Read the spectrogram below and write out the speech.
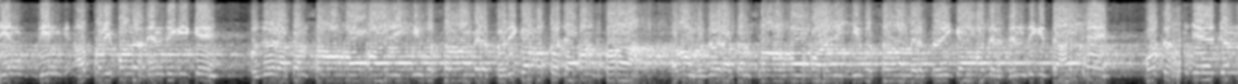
দিন দিন, পরিপূর্ণ জিন্দিগিকে হুজুর আকরম সাল্লাহ আলহি ওসাল্লামের তরিকা মতো যাপন করা এবং হুজুর আকরম সাল্লাহ আলহি তরিকা আমাদের জিন্দিগিতে আসে। হতে সঞ্জয়ের জন্য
